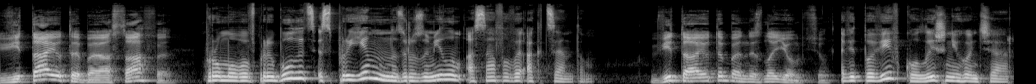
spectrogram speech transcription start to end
Вітаю тебе, Асафе. промовив прибулець з приємно незрозумілим Асафовим акцентом. Вітаю тебе, незнайомцю. Відповів колишній гончар.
